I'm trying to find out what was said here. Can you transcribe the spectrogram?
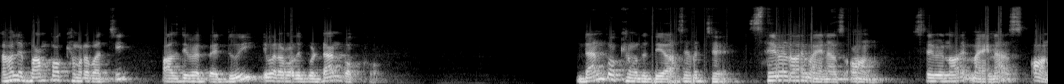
তাহলে বাম পক্ষে আমরা পাচ্ছি পাঁচ ডিভাইড বাই দুই। এবার আমরা দেখব ডান পক্ষ। ডান পক্ষে আমাদের দেওয়া আছে হচ্ছে seven y minus one seven y minus one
